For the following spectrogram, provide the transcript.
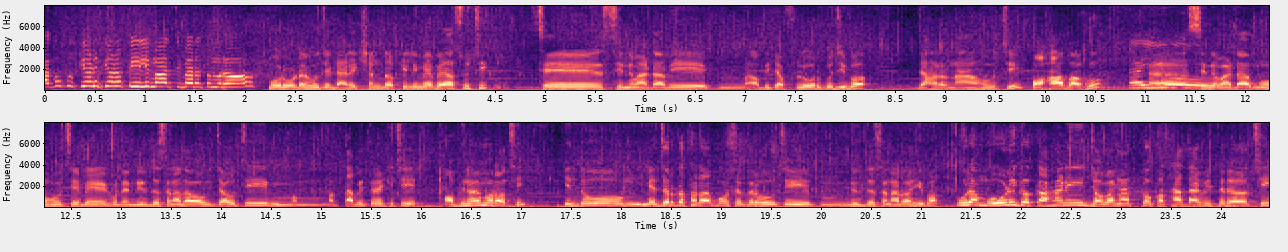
ଆଗକୁ କିଣ କିଣ ଫିଲ୍ମ ଆସିବାର ତୁମର ମୋର ଗୋଟେ ହେଉଛି ଡାଇରେକ୍ସନ୍ର ଫିଲ୍ମ ଏବେ ଆସୁଛି ସେ ସିନେମାଟା ବି ଅବିକା ଫ୍ଲୋର୍କୁ ଯିବ যাহার না হচ্ছে মহাবাহু সিনেমাটা মু হচ্ছে এবে গোটে নির্দেশনা দেওয়া যাচ্ছি তা ভিতরে কিছু অভিনয় মোর অ কিন্তু মেজর কথাটা মোর সেতে হচ্ছে নির্দেশনা রহব পুরা মৌলিক কাহিনী জগন্নাথ কথা তা ভিতরে অছি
